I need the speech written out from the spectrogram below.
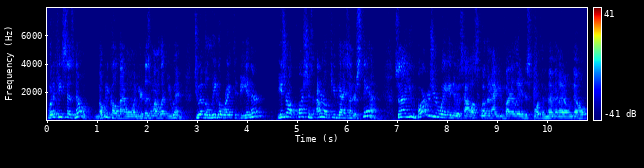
What if he says, no, nobody called 911 here, doesn't want to let you in? Do you have the legal right to be in there? These are all questions I don't know if you guys understand. So now you barge your way into his house, whether or not you violated his Fourth Amendment, I don't know.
